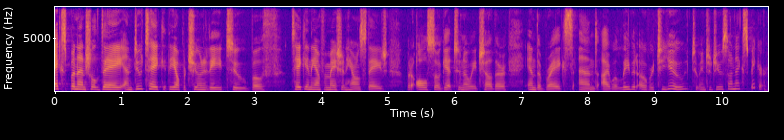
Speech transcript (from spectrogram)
exponential day and do take the opportunity to both take in the information here on stage, but also get to know each other in the breaks. And I will leave it over to you to introduce our next speaker.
